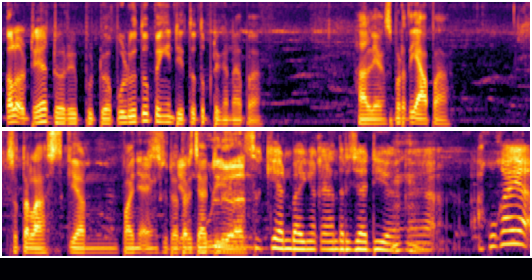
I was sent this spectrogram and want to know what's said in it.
kalau dia 2020 tuh pengen ditutup dengan apa? Hal yang seperti apa? Setelah sekian banyak yang sudah Sekian terjadi ya. Sekian banyak yang terjadi ya Mm-mm. kayak aku kayak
